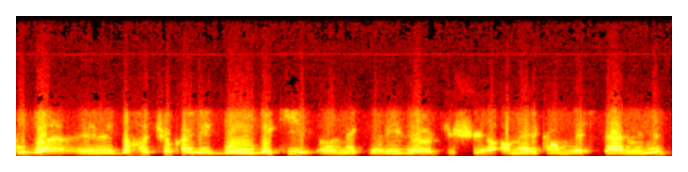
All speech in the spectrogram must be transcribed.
Bu da e, daha çok hani doğudaki örnekleriyle örtüşüyor. Amerikan Western'inin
